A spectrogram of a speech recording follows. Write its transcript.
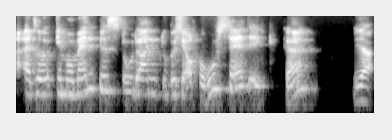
also im Moment bist du dann, du bist ja auch berufstätig, gell? Ja.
